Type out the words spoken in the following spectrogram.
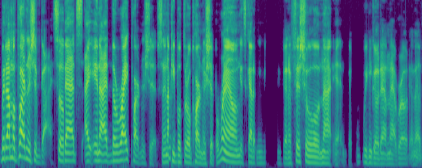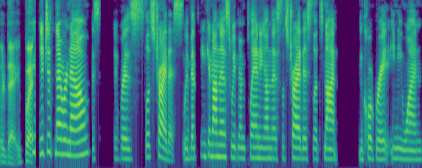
But I'm a partnership guy, so that's I and I the right partnerships. And people throw partnership around. It's got to be beneficial, not, we can go down that road another day. But you just never know. It was, let's try this. We've been thinking on this. We've been planning on this. Let's try this. Let's not incorporate anyone.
